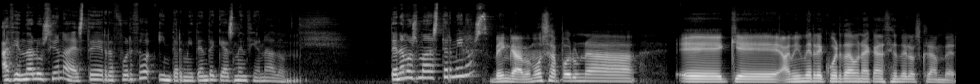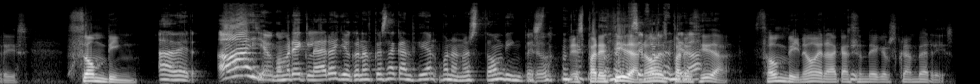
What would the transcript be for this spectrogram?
Haciendo alusión a este refuerzo intermitente que has mencionado. ¿Tenemos más términos? Venga, vamos a por una eh, que a mí me recuerda a una canción de los Cranberries. Zombing. A ver. ¡Ay! Yo, hombre, claro, yo conozco esa canción. Bueno, no es zombing, pero. Es parecida, ¿no? Es va. parecida. Zombie, ¿no? Era la canción de los Cranberries.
